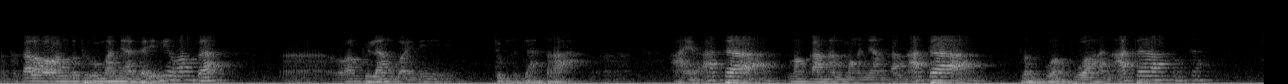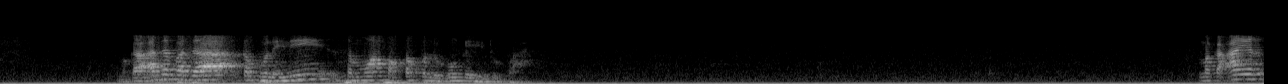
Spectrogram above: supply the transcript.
Maka kalau orang itu rumahnya ada ini orang sudah uh, orang bilang bahwa ini hidup sejahtera. Uh, air ada, makanan mengenyangkan ada, buah-buahan ada. Maka ada pada kebun ini semua faktor pendukung kehidupan. Maka air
